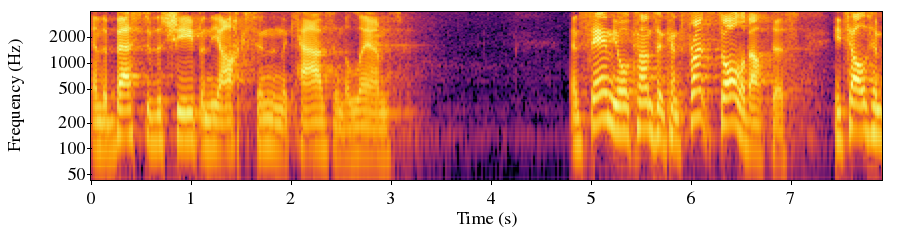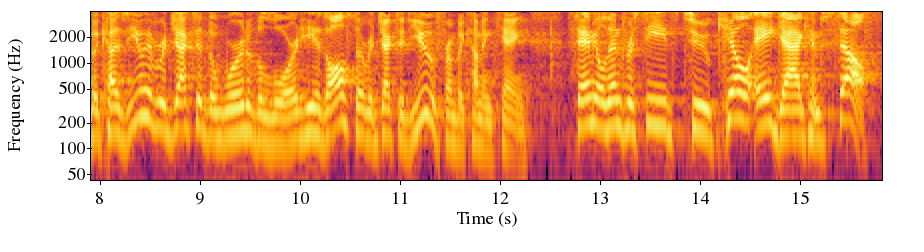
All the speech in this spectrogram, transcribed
and the best of the sheep and the oxen and the calves and the lambs. And Samuel comes and confronts Saul about this. He tells him, Because you have rejected the word of the Lord, he has also rejected you from becoming king. Samuel then proceeds to kill Agag himself.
